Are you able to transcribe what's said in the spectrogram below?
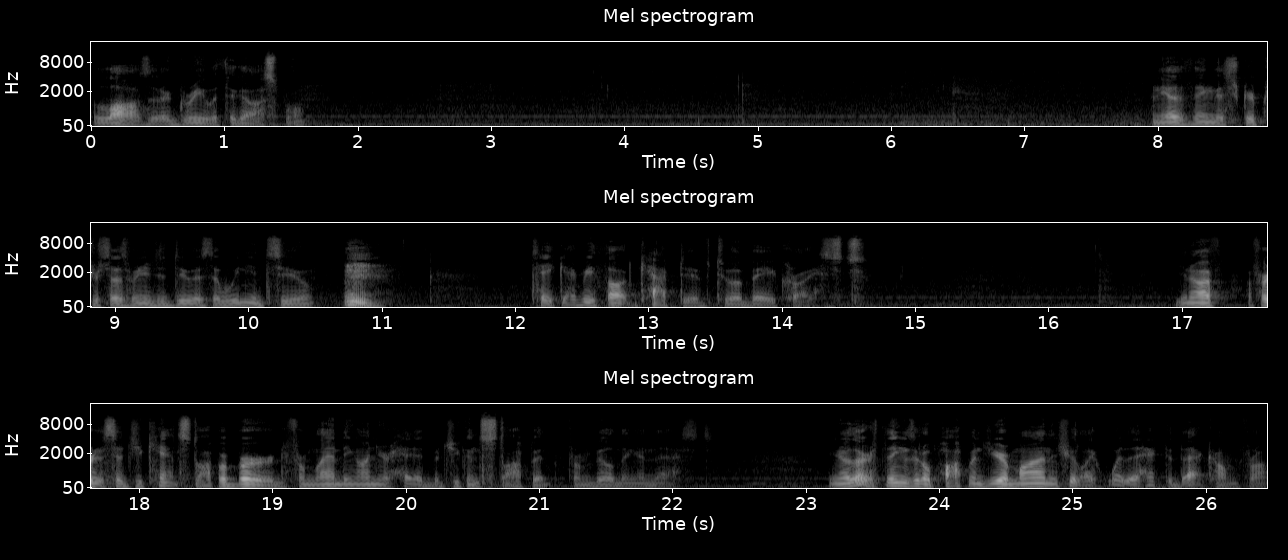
laws that agree with the gospel. And the other thing the scripture says we need to do is that we need to take every thought captive to obey Christ. You know, I've, I've heard it said you can't stop a bird from landing on your head, but you can stop it from building a nest. You know, there are things that'll pop into your mind that you're like, where the heck did that come from?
